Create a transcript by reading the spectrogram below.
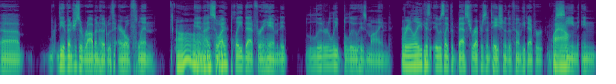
uh, The Adventures of Robin Hood with Errol Flynn, Oh, and I so I played that for him, and it literally blew his mind. really the, it was like the best representation of the film he'd ever Wow. seen in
